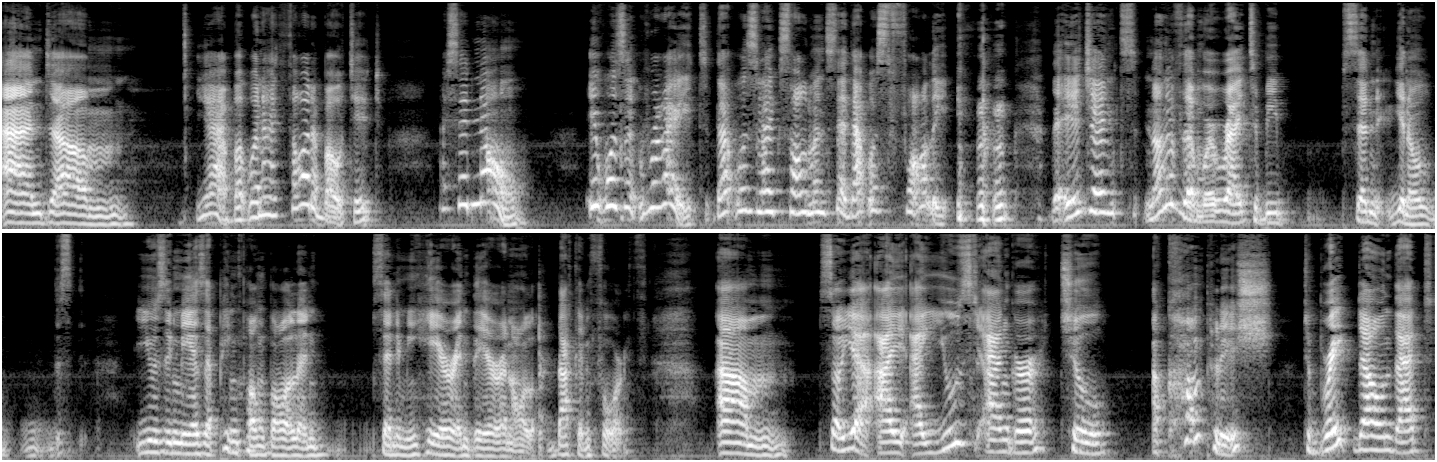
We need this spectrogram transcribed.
And um, yeah, but when I thought about it, I said, no, it wasn't right. That was like Solomon said, that was folly. the agents, none of them were right to be sending, you know, using me as a ping pong ball and sending me here and there and all back and forth. Um, so yeah, I, I used anger to accomplish, to break down that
